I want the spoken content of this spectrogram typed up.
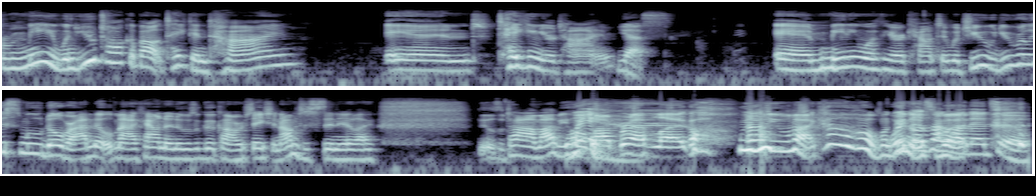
for me when you talk about taking time and taking your time Yes. and meeting with your accountant, which you you really smoothed over. I met with my accountant. It was a good conversation. I'm just sitting there like, there was a time I'd be holding my breath like, oh, we meet with my accountant. Oh my We're gonna talk but, about that too.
